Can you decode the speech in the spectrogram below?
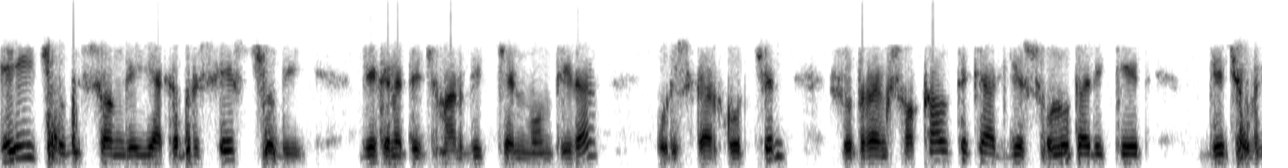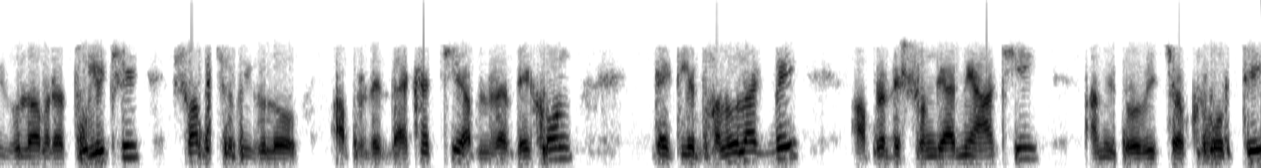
এই ছবির সঙ্গেই একেবারে শেষ ছবি, যেখানেতে ঝাড় দিচ্ছেন মন্ত্রীরা, পরিষ্কার করছেন। সুতরাং সকাল থেকে আজকে ষোলো তারিখের যে ছবিগুলো আমরা তুলেছি, সব ছবিগুলো আপনাদের দেখাচ্ছি, আপনারা দেখুন, দেখলে ভালো লাগবে। আপনাদের সঙ্গে আমি আছি আমি Prabir Chakraborty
